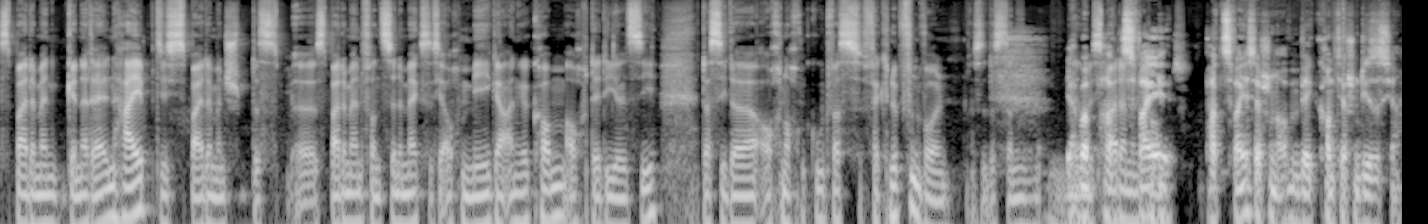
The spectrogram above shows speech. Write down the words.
Spider-Man generellen Hype, die Spider-Man, das äh, Spider-Man von Cinemax ist ja auch mega angekommen, auch der DLC, dass sie da auch noch gut was verknüpfen wollen. Also das dann. Ja, aber Part 2 Part 2 ist ja schon auf dem Weg, kommt ja schon dieses Jahr.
